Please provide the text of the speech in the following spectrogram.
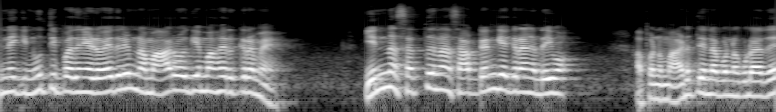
இன்றைக்கி நூற்றி பதினேழு வயதுலேயும் நம்ம ஆரோக்கியமாக இருக்கிறோமே. என்ன சத்து நான் சாப்பிட்டேன்னு கேட்குறாங்க தெய்வம். அப்போ நம்ம அடுத்து என்ன பண்ணக்கூடாது?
